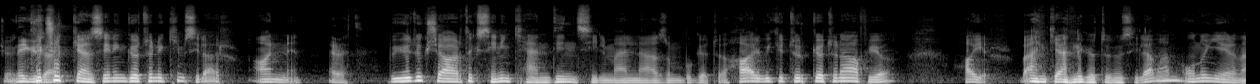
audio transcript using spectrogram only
Çünkü Ne güzel. küçükken senin götünü kim siler? Annen. Evet. Büyüdükçe artık senin kendin silmen lazım bu götü. Halbuki Türk götü ne yapıyor? Hayır. Ben kendi götümü silemem. Onun yerine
